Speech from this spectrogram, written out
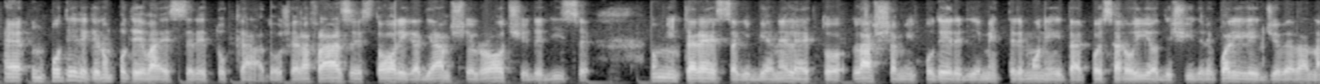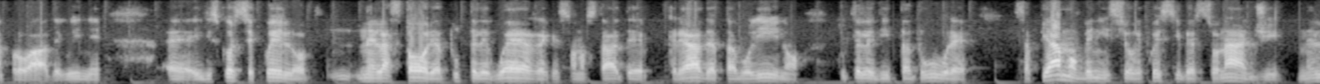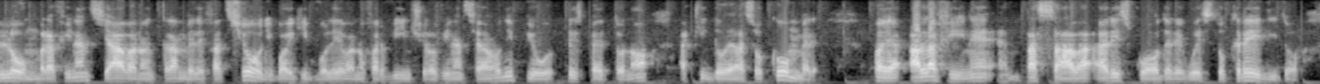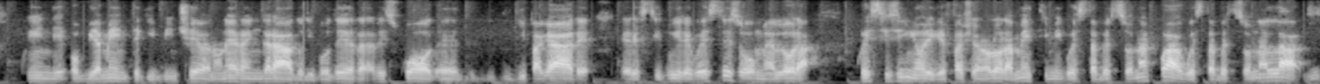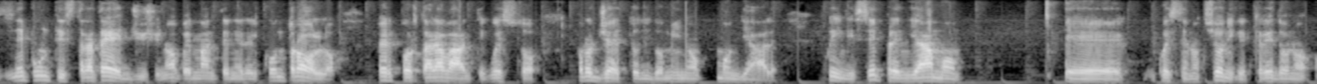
è un potere che non poteva essere toccato. C'è la frase storica di Amschel Rothschild che disse non mi interessa chi viene eletto, lasciami il potere di emettere moneta e poi sarò io a decidere quali leggi verranno approvate. Quindi eh, il discorso è quello, nella storia tutte le guerre che sono state create a tavolino, tutte le dittature, sappiamo benissimo che questi personaggi nell'ombra finanziavano entrambe le fazioni, poi chi volevano far vincere lo finanziavano di più rispetto no, a chi doveva soccombere. Poi alla fine eh, passava a riscuotere questo credito quindi ovviamente chi vinceva non era in grado di poter riscuotere, eh, di pagare e restituire queste somme, allora questi signori che facevano allora mettimi questa persona qua, questa persona là, nei punti strategici no, per mantenere il controllo, per portare avanti questo progetto di dominio mondiale. Quindi se prendiamo eh, queste nozioni che credono,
